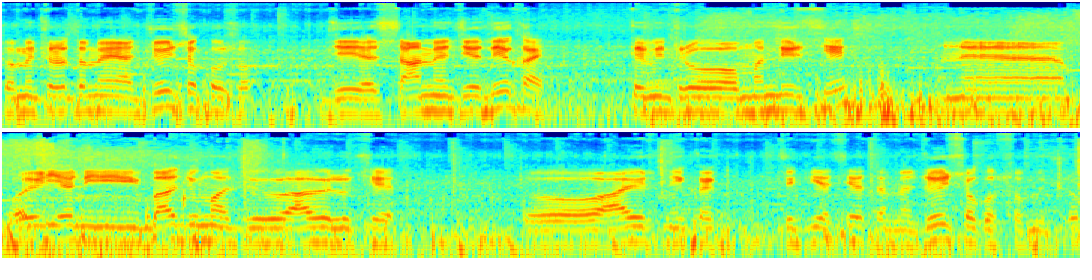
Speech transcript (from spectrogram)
તો મિત્રો તમે જોઈ શકો છો, જે સામે જે દેખાય તે મિત્રો મંદિર છે અને ભૈડિયાની બાજુમાં જ આવેલું છે. તો આ રીતની કંઈક જગ્યા છે, તમે જોઈ શકો છો મિત્રો.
